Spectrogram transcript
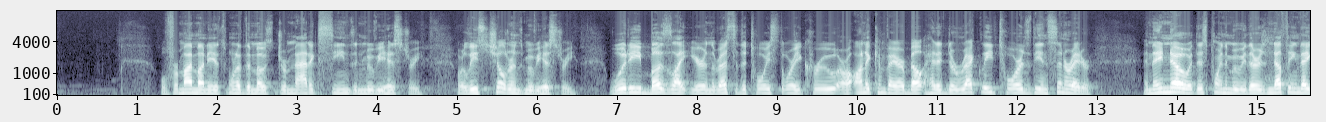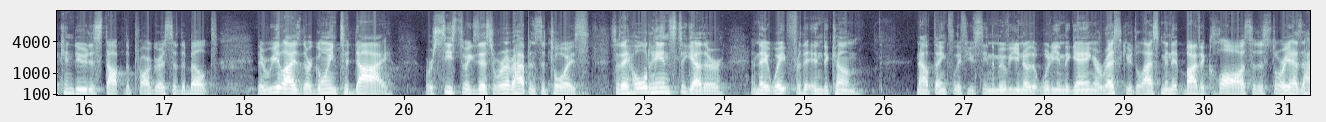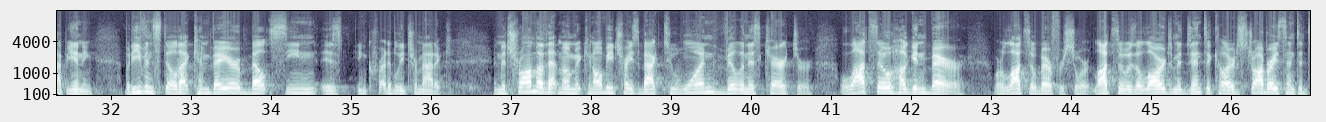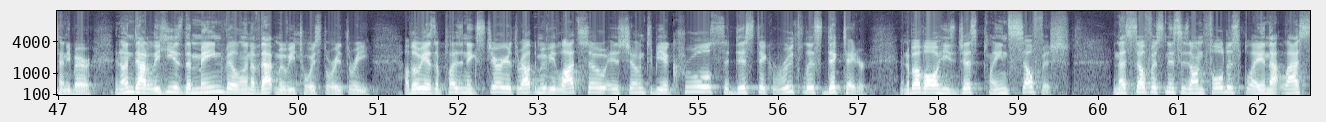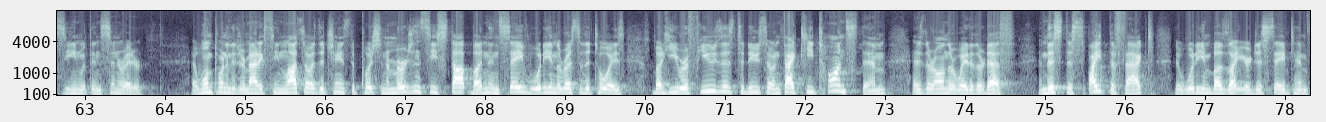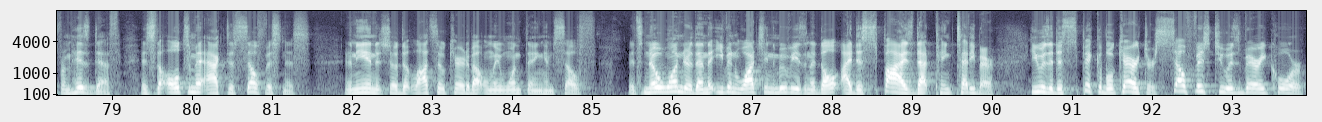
Well, for my money, it's one of the most dramatic scenes in movie history, or at least children's movie history. Woody, Buzz Lightyear, and the rest of the Toy Story crew are on a conveyor belt headed directly towards the incinerator. And they know at this point in the movie there is nothing they can do to stop the progress of the belt. They realize they're going to die or cease to exist or whatever happens to toys. So they hold hands together and they wait for the end to come. Now, thankfully, if you've seen the movie, you know that Woody and the gang are rescued at the last minute by the claws, so the story has a happy ending. But even still, that conveyor belt scene is incredibly traumatic. And the trauma of that moment can all be traced back to one villainous character, Lotso Huggin Bear, or Lotso Bear for short. Lotso is a large magenta colored, strawberry scented teddy bear, and undoubtedly he is the main villain of that movie, Toy Story 3. Although he has a pleasant exterior throughout the movie, Lotso is shown to be a cruel, sadistic, ruthless dictator. And above all, he's just plain selfish. And that selfishness is on full display in that last scene with incinerator. At one point in the dramatic scene, Lotso has the chance to push an emergency stop button and save Woody and the rest of the toys, but he refuses to do so. In fact, he taunts them as they're on their way to their death. And this despite the fact that Woody and Buzz Lightyear just saved him from his death. It's the ultimate act of selfishness. In the end, it showed that Lotso cared about only one thing himself. It's no wonder then that even watching the movie as an adult, I despised that pink teddy bear. He was a despicable character, selfish to his very core.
